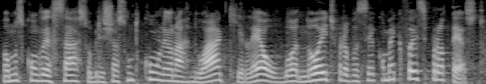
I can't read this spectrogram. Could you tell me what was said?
Vamos conversar sobre este assunto com o Leonardo Aque. Léo, boa noite para você. Como é que foi esse protesto?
